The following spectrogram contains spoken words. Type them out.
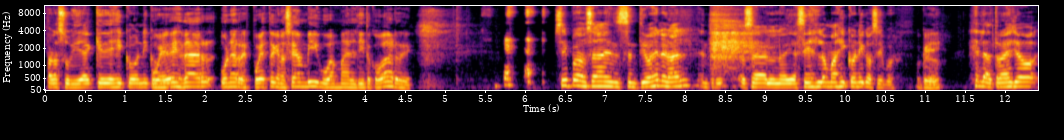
para su vida qué día es icónico. Puedes dar una respuesta que no sea ambigua, maldito cobarde. Sí, pues, o sea, en sentido general, entre, o sea, la Navidad sí es lo más icónico, sí, pues. Ok. Pero La otra vez yo...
